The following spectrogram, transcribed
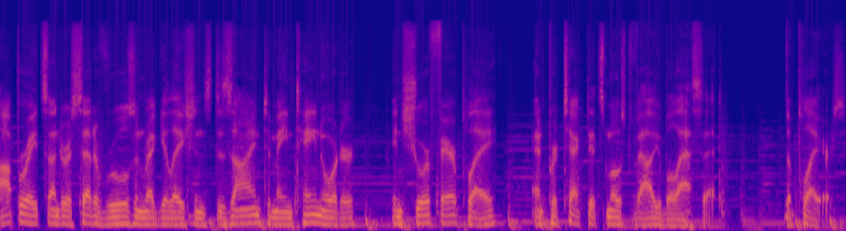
operates under a set of rules and regulations designed to maintain order, ensure fair play, and protect its most valuable asset, the players.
